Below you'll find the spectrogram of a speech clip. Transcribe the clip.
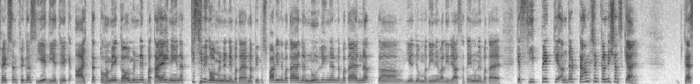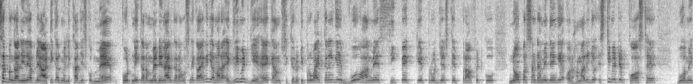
فیکٹس اینڈ فگرس یہ دیے تھے کہ آج تک تو ہمیں گورنمنٹ نے بتایا ہی نہیں ہے نا کسی بھی گورنمنٹ نے بتایا نہ پیپلز پارٹی نے بتایا نہ نون لیگ نے بتایا نہ یہ جو مدینے والی ریاست ہے انہوں نے بتایا کہ سی پیک کے اندر ٹرمس اینڈ کنڈیشنز کیا ہیں؟ کیسر بنگالی نے اپنے آرٹیکل میں لکھا جس کو میں کوٹ نہیں کر رہا ہوں، میں ڈینائل کر رہا ہوں۔ اس نے کہا ہے کہ ہمارا ایگریمنٹ یہ ہے کہ ہم سیکیورٹی پرووائڈ کریں گے، وہ ہمیں سی پیک کے پروجیکٹ کے پرافٹ کو نو پرسنٹ ہمیں دیں گے اور ہماری جو اسٹیمیٹڈ کاسٹ ہے، وہ ہمیں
